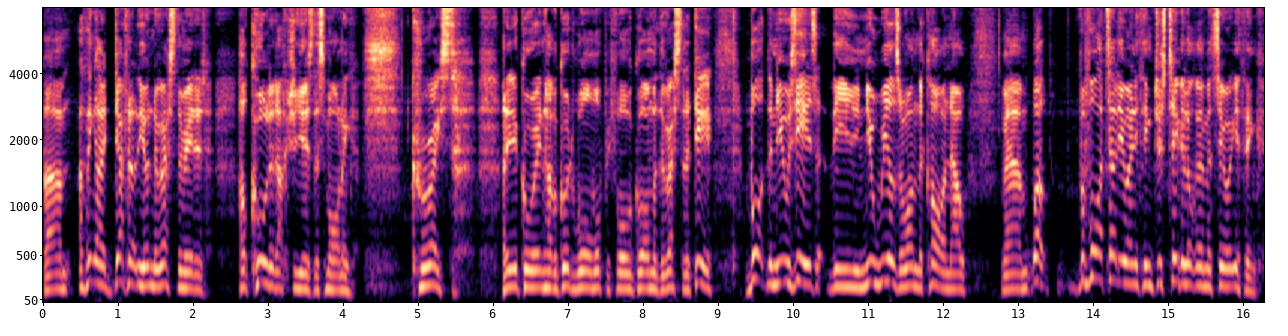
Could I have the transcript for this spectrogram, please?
Um, I think I definitely underestimated how cold it actually is this morning. Christ, I need to go in, and have a good warm up before we go on with the rest of the day. But the news is, the new wheels are on the car now. Um, well, before I tell you anything, just take a look at them and see what you think.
